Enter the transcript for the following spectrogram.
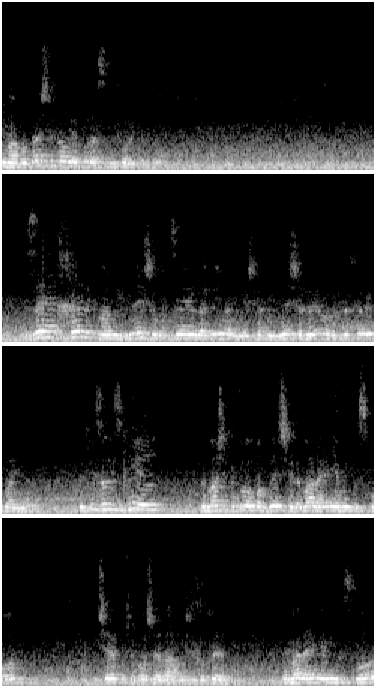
עם העבודה שלו הוא יכול לפעול את הטוב. זה חלק מהמבנה שהוא רוצה להגיד לנו, יש כאן מבנה שלם, אבל זה חלק מהעניין. לפי זה הוא הסביר למה שכתוב בפרדס שלמעלה אין ימין ושמאל, שהיה פה שבוע שעבר, מי שזוכר, למעלה אין ימין ושמאל,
